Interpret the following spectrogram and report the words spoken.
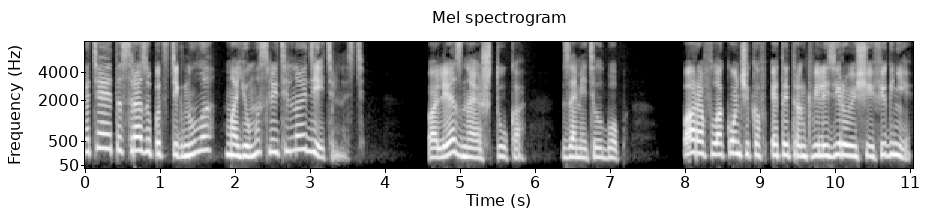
Хотя это сразу подстегнуло мою мыслительную деятельность. «Полезная штука», — заметил Боб. «Пара флакончиков этой транквилизирующей фигни.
